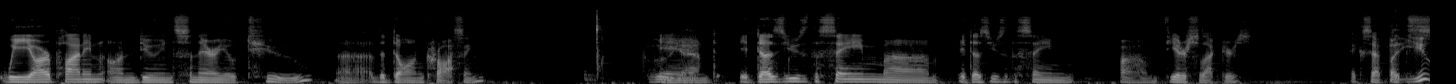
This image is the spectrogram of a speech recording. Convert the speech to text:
We are planning on doing scenario two, uh, the Don Crossing, Ooh, yeah. and it does use the same. Um, it does use the same um, theater selectors, except But it's- you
